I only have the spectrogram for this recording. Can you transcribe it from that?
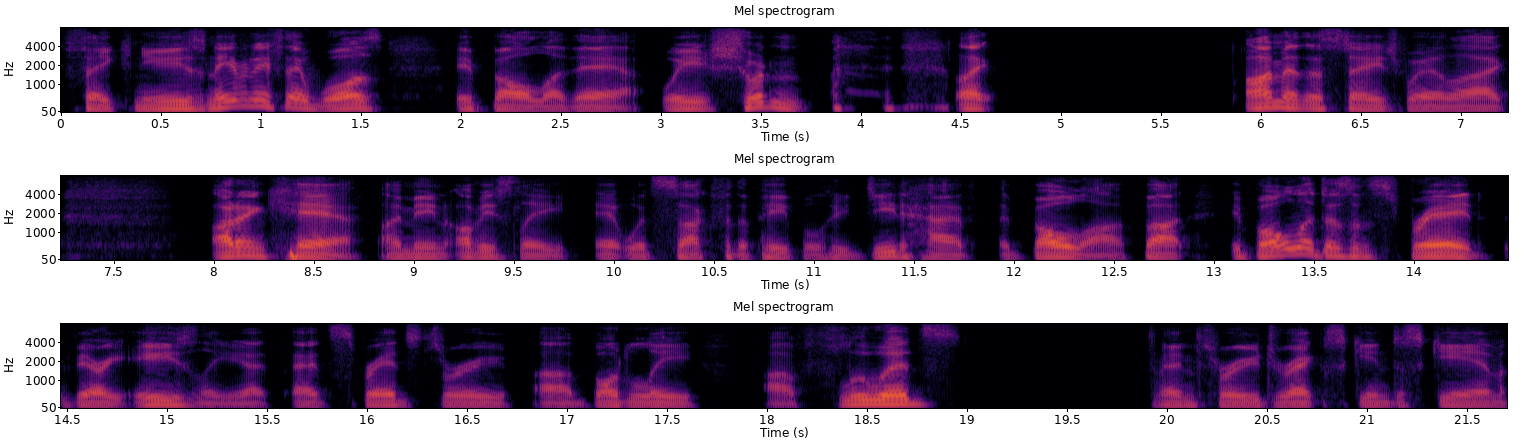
fake news. And even if there was Ebola there, we shouldn't like. I'm at the stage where like I don't care. I mean, obviously, it would suck for the people who did have Ebola, but Ebola doesn't spread very easily. It, it spreads through uh, bodily uh, fluids and through direct skin to skin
